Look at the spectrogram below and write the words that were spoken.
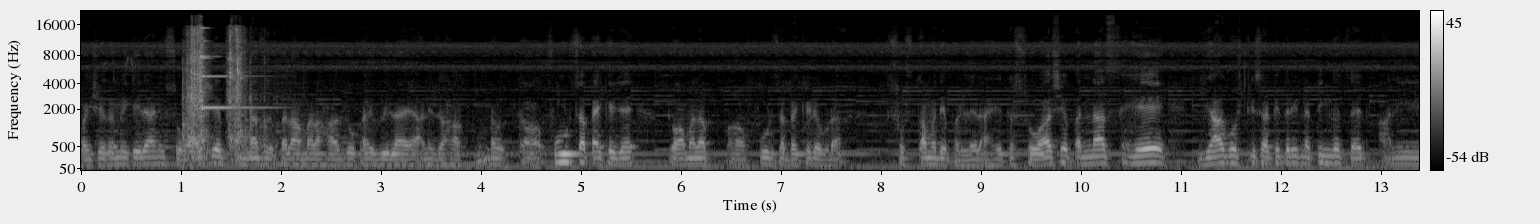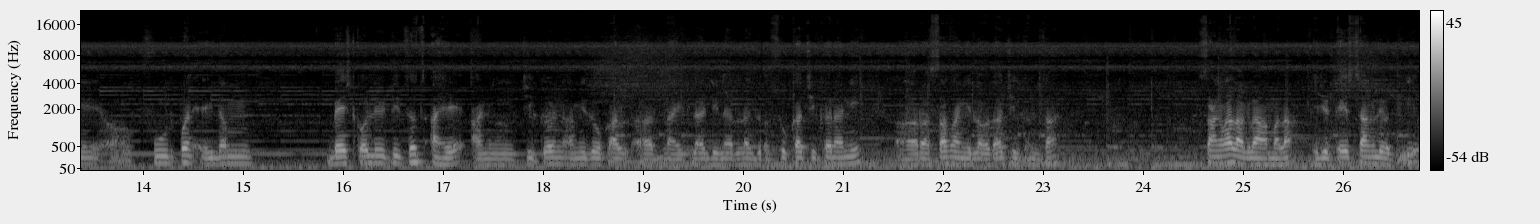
पैसे कमी केले आणि सोळाशे पन्नास रुपयाला आम्हाला हा जो काही बिल आहे आणि जो हा फूडचा पॅकेज आहे तो आम्हाला फूडचा पॅकेज एवढा स्वस्तामध्ये पडलेला आहे. तर सोळाशे पन्नास हे ह्या गोष्टीसाठी तरी नथिंगच आहेत. आणि फूड पण एकदम बेस्ट क्वालिटीचंच आहे. आणि चिकन आम्ही जो काल नाईटला डिनरला जो सुका चिकन आणि रस्सा सांगितला होता चिकनचा चांगला लागला आम्हाला. त्याची टेस्ट चांगली होती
